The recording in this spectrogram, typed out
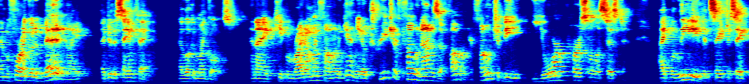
And before I go to bed at night, I do the same thing. I look at my goals and I keep them right on my phone. Again, you know, treat your phone not as a phone. Your phone should be your personal assistant. I believe it's safe to say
